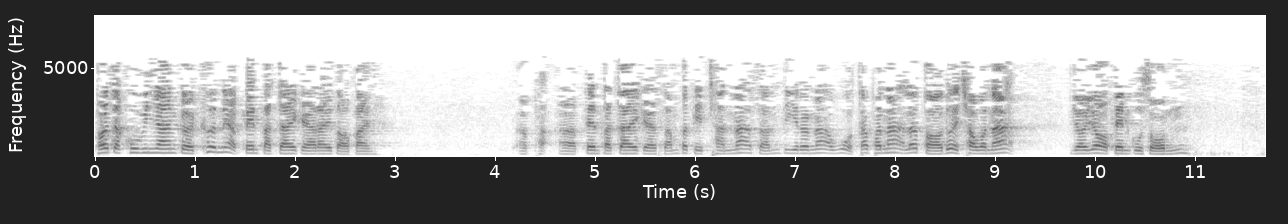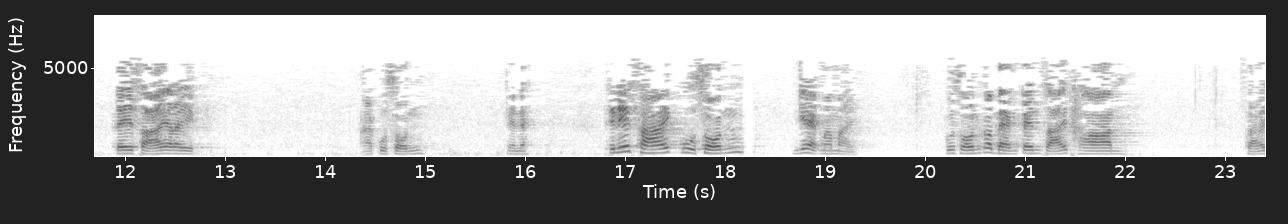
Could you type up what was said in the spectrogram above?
พอจากขูวิญญาณเกิดขึ้นเนี่ย เป็นปัจจัยแก่อะไรต่อไปเป็นปัจจัยแก่สัมปติชันนะสันติรณะโวทัพนะ แล้วต่อด้วยชาวนะ ย่อๆเป็นกุศล เตสายอะไรอีกอกุศลเนี่ยนะทีนี้สายกุศลแยกมาใหม่ กุศลก็แบ่งเป็นสายทาน สาย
